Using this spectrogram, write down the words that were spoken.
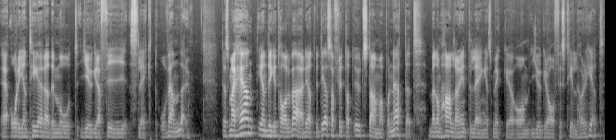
eh, orienterade mot geografi, släkt och vänner. Det som har hänt i en digital värld är att vi dels har flyttat ut stammar på nätet. Men de handlar inte längre så mycket om geografisk tillhörighet.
